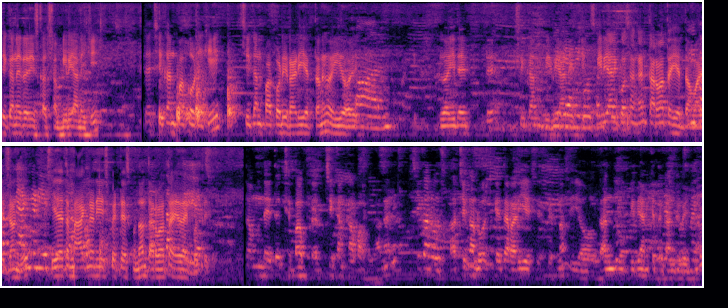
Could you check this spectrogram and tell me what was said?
చికెన్ అయితే తీసుకొచ్చిన బిర్యానీకి. చికెన్ పకోడీకి. చికెన్ పకోడీ రెడీ చేస్తాను. ఇదైతే చికెన్ బిర్యానీ. బిర్యానీ కోసం. కానీ తర్వాత చేద్దాం అది గంజు ఇదైతే మ్యాగ్నెట్ చేసి పెట్టేసుకుందాం తర్వాత తర్వాత ఇది అయిపోతుంది ముందు అయితే చిబాబ్ చికెన్ కబాబ్ చికెన్ రోస్ట్. ఆ చికెన్ రోస్ట్కి అయితే రెడీ చేసి పెట్టినాం. ఈ గంజు బిర్యానీకి అయితే గంజు పెట్టినాం.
